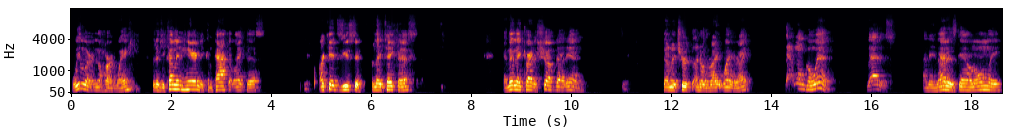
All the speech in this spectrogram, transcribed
we learn the hard way that if you come in here and you compact it like this, our kids used to when they take this and then they try to shove that in. Gotta make sure I know the right way, right? That won't go in. That is, I mean, that is down only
